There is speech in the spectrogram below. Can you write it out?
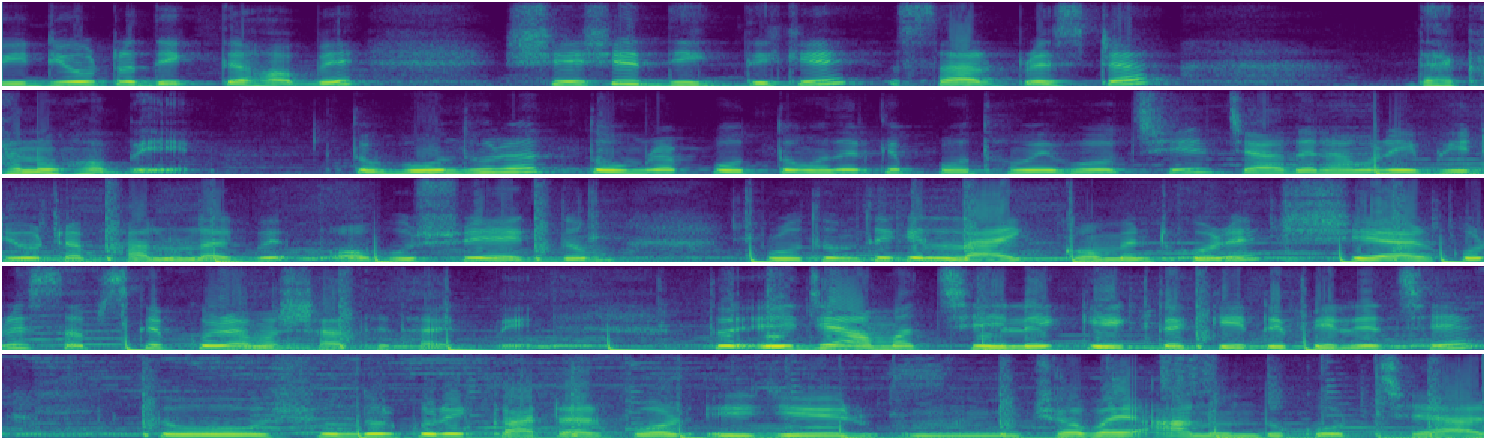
ভিডিওটা দেখতে হবে। শেষের দিক দিকে সারপ্রাইজটা দেখানো হবে। তো বন্ধুরা, তোমরা তোমাদেরকে প্রথমে বলছি, যাদের আমার এই ভিডিওটা ভালো লাগবে, অবশ্যই একদম প্রথম থেকে লাইক কমেন্ট করে শেয়ার করে সাবস্ক্রাইব করে আমার সাথে থাকবে। তো এই যে আমার ছেলে কেকটা কেটে ফেলেছে, তো সুন্দর করে কাটার পর এই যে সবাই আনন্দ করছে, আর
